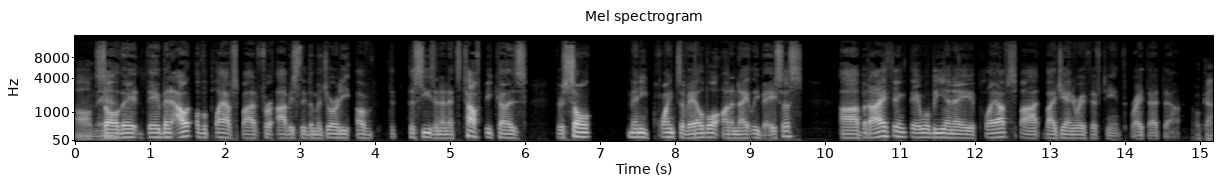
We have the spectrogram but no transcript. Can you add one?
Oh man. So they they've been out of a playoff spot for obviously the majority of the, the season, and it's tough because there's so many points available on a nightly basis. Uh, but I think they will be in a playoff spot by January 15th. Write that down. Okay.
